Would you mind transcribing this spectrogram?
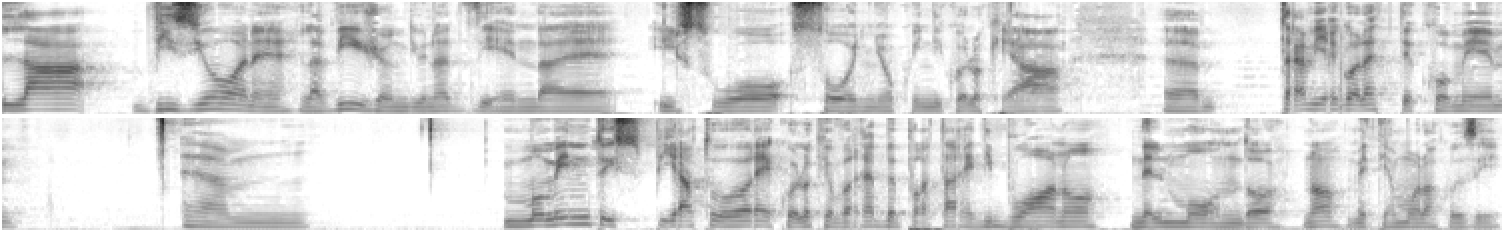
la visione, la vision di un'azienda è il suo sogno, quindi quello che ha, uh, tra virgolette, come um, momento ispiratore quello che vorrebbe portare di buono nel mondo, no? Mettiamola così.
